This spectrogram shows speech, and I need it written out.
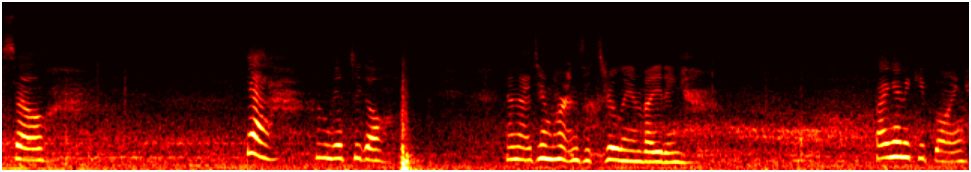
So, yeah, I'm good to go. And that Tim Hortons looks really inviting. But I'm gonna keep going.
